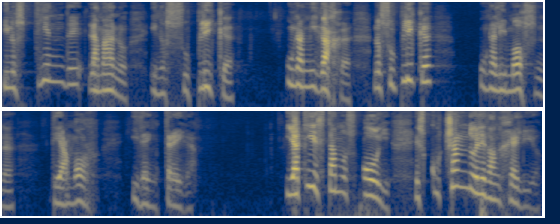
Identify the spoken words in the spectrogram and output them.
y nos tiende la mano y nos suplica una migaja, nos suplica una limosna de amor y de entrega. Y aquí estamos hoy, escuchando el Evangelio,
